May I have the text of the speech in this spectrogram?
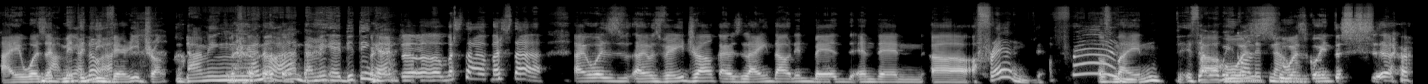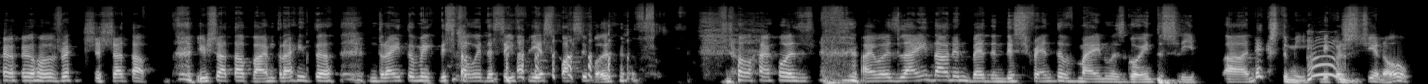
I was Daming admittedly ano, ah. very drunk. daming ano ah, daming editing ah. And uh, basta, basta. I was I was very drunk. I was lying down in bed, and then uh, a friend A friend. of mine Is that uh, what we who call was, it now? Who was going to shut up? You shut up! I'm trying to I'm trying to make this story as safely as possible. so I was I was lying down in bed, and this friend of mine was going to sleep uh, next to me Mm. because you know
